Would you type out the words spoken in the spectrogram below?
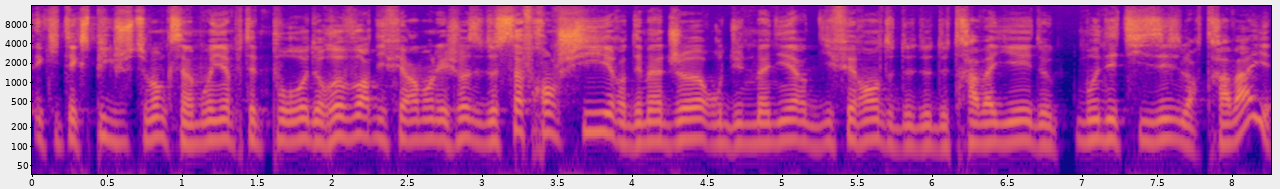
et qui t'explique justement que c'est un moyen peut-être pour eux de revoir différemment les choses de s'affranchir des majors ou d'une manière différente de, de, de, travailler de monétiser leur travail.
